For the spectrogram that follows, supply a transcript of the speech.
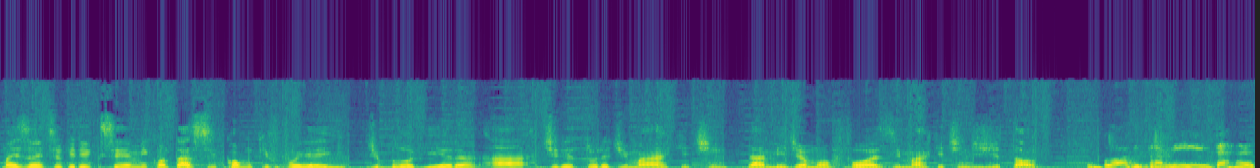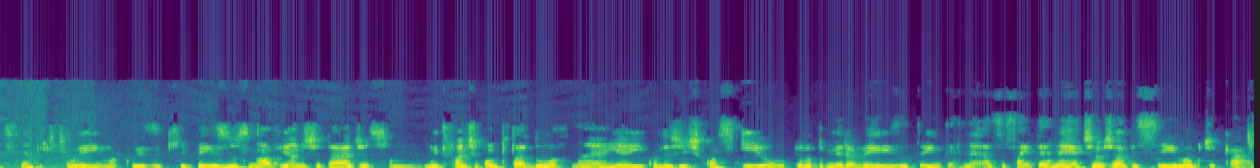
Mas antes eu queria que você me contasse como que foi aí, de blogueira a diretora de marketing da mídia Morfose Marketing Digital. O blog, para mim, a internet sempre foi uma coisa que, desde os 9 anos de idade, eu sou muito fã de computador, né? E aí, quando a gente conseguiu, pela primeira vez, ter internet, acessar a internet, eu já viciei logo de cara.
